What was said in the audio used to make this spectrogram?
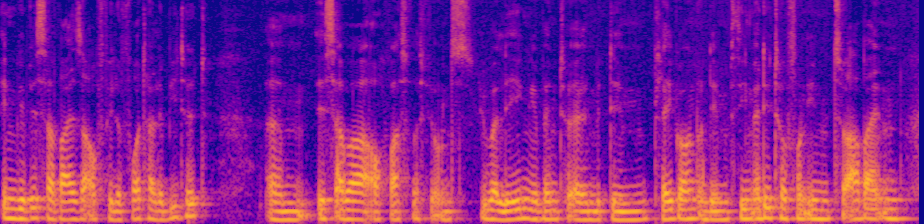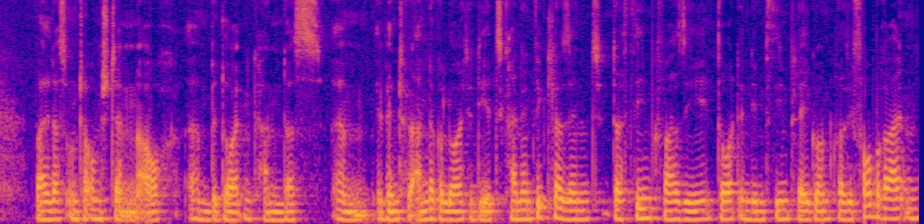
in gewisser Weise auch viele Vorteile bietet. Ähm, ist aber auch was, was wir uns überlegen, eventuell mit dem Playground und dem Theme Editor von ihm zu arbeiten, weil das unter Umständen auch ähm, bedeuten kann, dass ähm, eventuell andere Leute, die jetzt keine Entwickler sind, das Theme quasi dort in dem Theme Playground quasi vorbereiten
